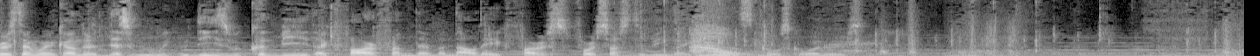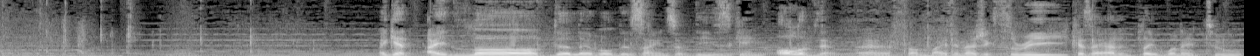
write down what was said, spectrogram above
First time we encountered this, we, we- these we could be like far from them, but now they force force us to be like Ow! close quarters. Again, I love the level designs of these games, all of them, uh, from Might and Magic 3, because I haven't played 1 and 2,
